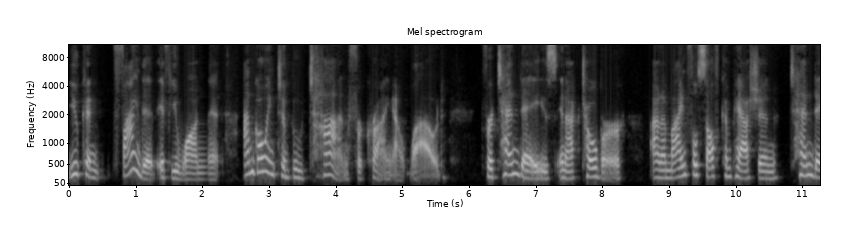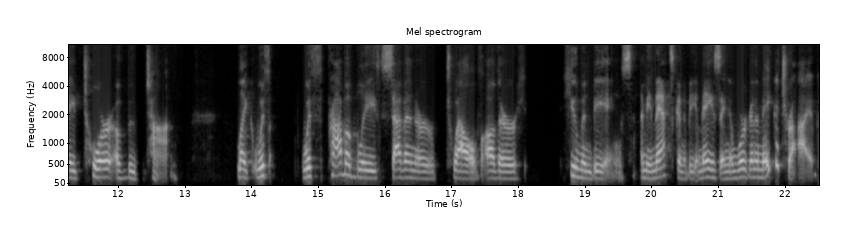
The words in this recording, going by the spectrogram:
you can find it if you want it. I'm going to Bhutan for crying out loud for 10 days in October on a mindful self compassion 10 day tour of Bhutan, like with, with probably seven or 12 other human beings. I mean, that's going to be amazing. And we're going to make a tribe.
